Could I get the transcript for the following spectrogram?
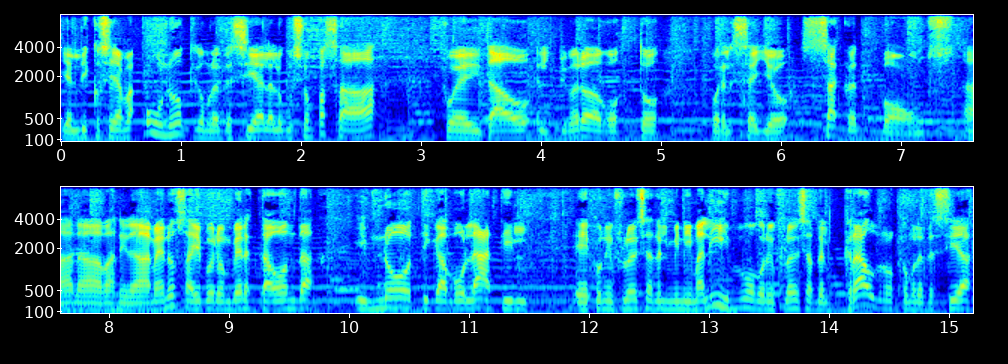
Y el disco se llama 1, que como les decía en la locución pasada, fue editado el 1 de agosto por el sello Sacred Bones. Ah, nada más ni nada menos. Ahí pudieron ver esta onda hipnótica, volátil, eh, con influencias del minimalismo, con influencias del crowd rock, como les decía.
